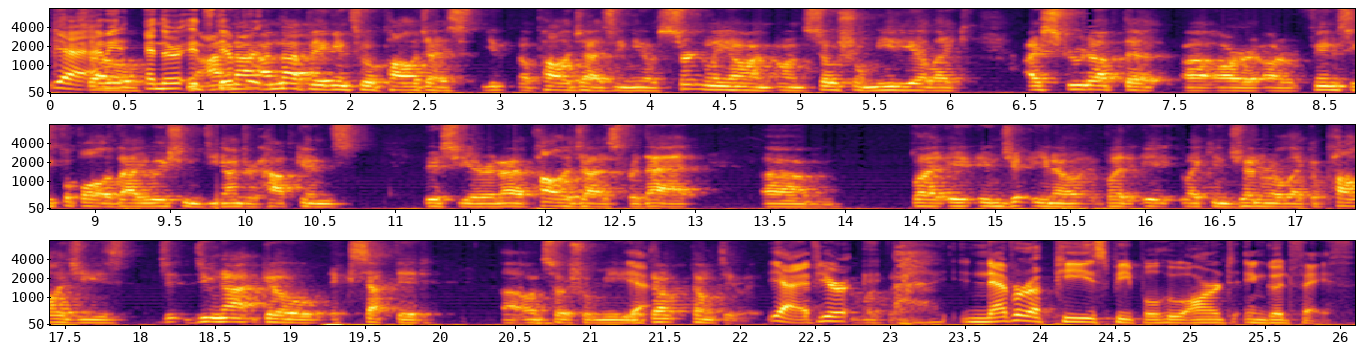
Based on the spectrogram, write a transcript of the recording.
Yeah, I mean, and there- you know, it's I'm different- Not, I'm not big into apologize you, apologizing. You know, certainly on on social media, like I screwed up the uh, our our fantasy football evaluation, DeAndre Hopkins this year, and I apologize for that. Um, but it, in you know, but it, like in general, like apologies do not go accepted uh, on social media. Yeah. Don't don't do it. Yeah, if you're never appease people who aren't in good faith,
